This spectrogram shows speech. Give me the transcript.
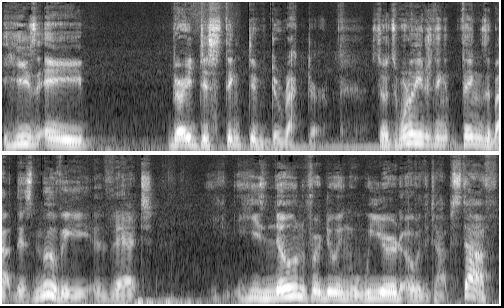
he's a very distinctive director. So it's one of the interesting things about this movie that he's known for doing weird over the top stuff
